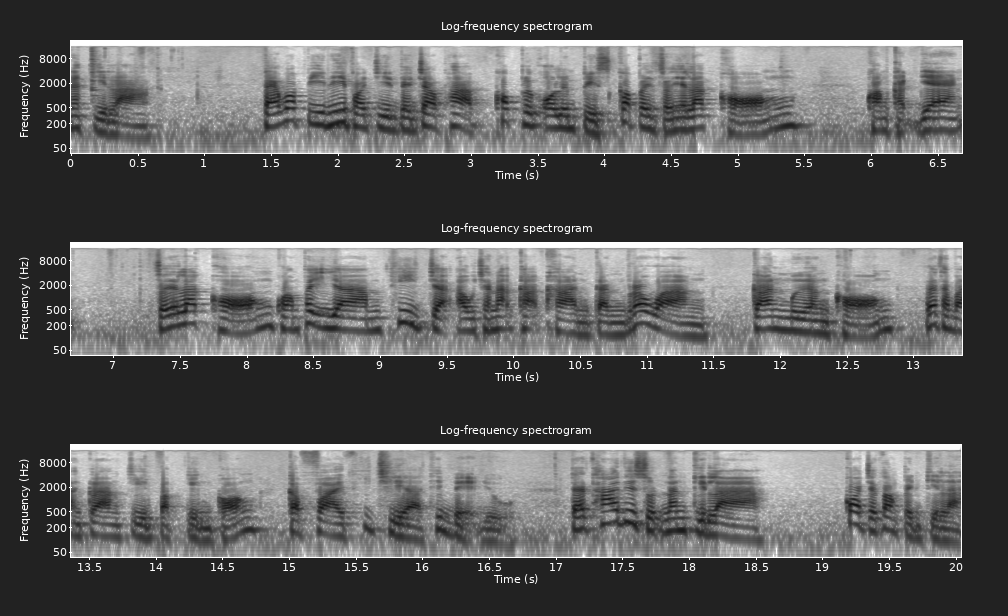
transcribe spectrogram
นักกีฬา แต่ว่าปีนี้พอจีนเป็นเจ้าภาพคบเพลิงโอลิมปิกก็เป็นสัญลักษณ์ของความขัดแย้ง สัญลักษณ์ของความพยายามที่จะเอาชนะคะคานกันระหว่างการเมืองของรัฐบาลกลางจีนปักกิ่งของกับฝ่ายที่เชียร์ที่เบตอยู่ แต่ท้ายที่สุดนั้นกีฬาก็จะต้องเป็นกีฬา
